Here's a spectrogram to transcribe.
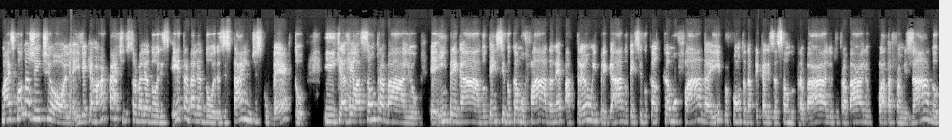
mas quando a gente olha e vê que a maior parte dos trabalhadores e trabalhadoras está em descoberto e que a relação trabalho-empregado tem sido camuflada, né, patrão-empregado tem sido camuflada aí por conta da precarização do trabalho, do trabalho plataformizado,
